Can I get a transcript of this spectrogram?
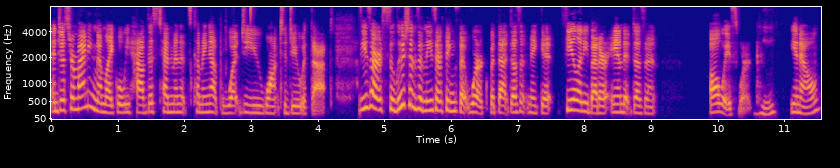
And just reminding them like well we have this 10 minutes coming up. What do you want to do with that? These are solutions and these are things that work but that doesn't make it feel any better and it doesn't always work mm-hmm. you know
